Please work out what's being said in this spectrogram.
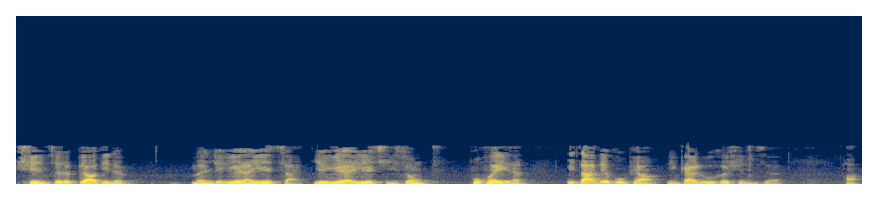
选择的标的的门就越来越窄，也越来越集中，不会呢一大堆股票，你该如何选择？好，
